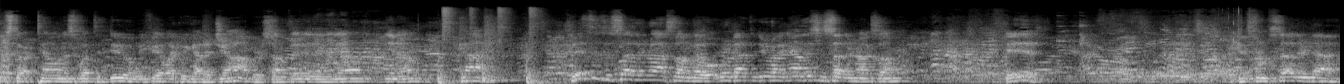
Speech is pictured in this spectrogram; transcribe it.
You start telling us what to do, and we feel like we got a job or something, and then, you know, you know, God. This is a Southern rock song, though. What we're about to do right now, this is a Southern rock song. It is. It's from Southern, uh,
